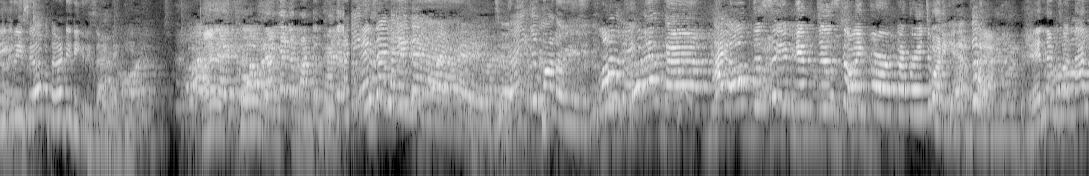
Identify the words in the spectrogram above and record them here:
டிகிரிஸோ தேர்ட்டி டிகிரிஸ் அன்றைக்கு Thank you, Malavi. Mommy, welcome! I hope the same gift is coming for February 20th. என்னன்னு சொன்னால்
